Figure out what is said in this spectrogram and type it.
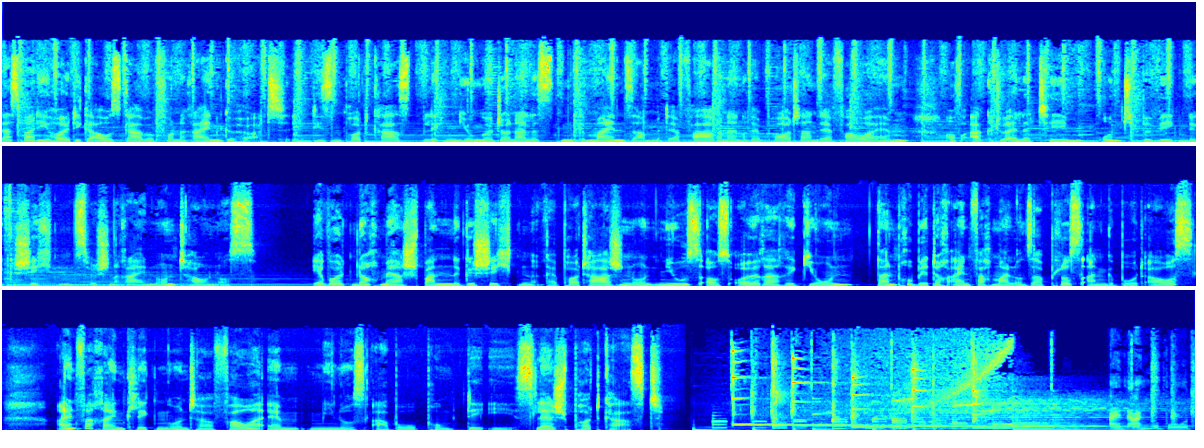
Das war die heutige Ausgabe von Reingehört. In diesem Podcast blicken junge Journalisten gemeinsam mit erfahrenen Reportern der VRM auf aktuelle Themen und bewegende Geschichten zwischen Rhein und Taunus. Ihr wollt noch mehr spannende Geschichten, Reportagen und News aus eurer Region? Dann probiert doch einfach mal unser Plus-Angebot aus. Einfach reinklicken unter vrm-abo.de slash podcast. Ein Angebot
